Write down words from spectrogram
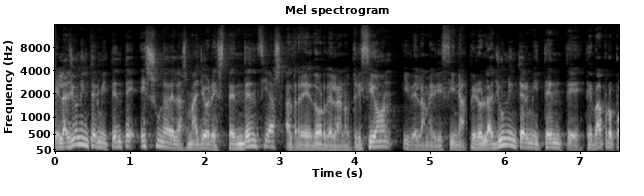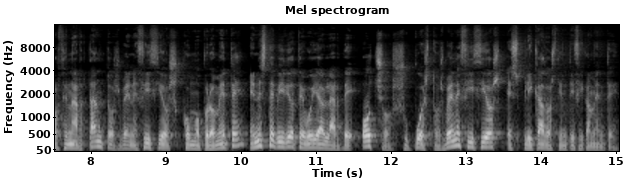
El ayuno intermitente es una de las mayores tendencias alrededor de la nutrición y de la medicina, pero el ayuno intermitente te va a proporcionar tantos beneficios como promete. En este vídeo te voy a hablar de 8 supuestos beneficios explicados científicamente.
